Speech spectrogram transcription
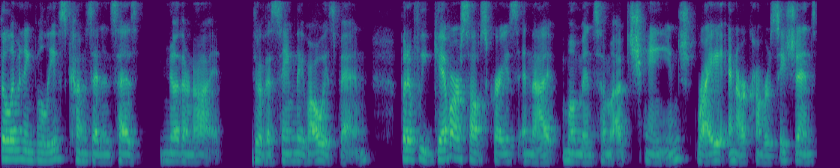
the limiting beliefs comes in and says, no, they're not. They're the same they've always been. But if we give ourselves grace and that momentum of change, right? And our conversations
